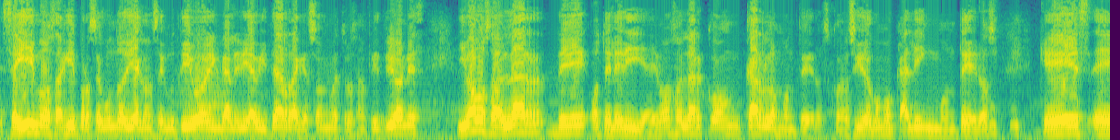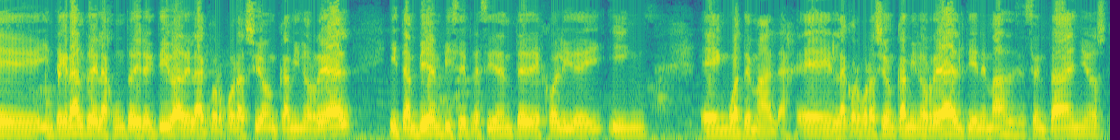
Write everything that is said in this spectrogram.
Seguimos aquí por segundo día consecutivo en Galería Viterra, que son nuestros anfitriones, y vamos a hablar de hotelería, y vamos a hablar con Carlos Monteros, conocido como Calín Monteros, que es eh, integrante de la Junta Directiva de la Corporación Camino Real y también vicepresidente de Holiday Inn en Guatemala. Eh, la Corporación Camino Real tiene más de 60 años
